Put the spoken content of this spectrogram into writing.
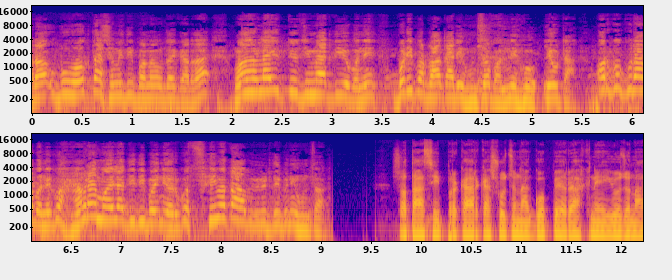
र उपभोक्ता समिति बनाउँदै गर्दा उहाँहरूलाई त्यो जिम्मेवार दियो भने बढी प्रभावकारी हुन्छ भन्ने हो एउटा। अर्को कुरा भनेको हाम्रा महिला दिदी बहिनीहरूको क्षमता अभिवृद्धि पनि हुन्छ। सतासी प्रकारका सूचना गोप्य राख्ने योजना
